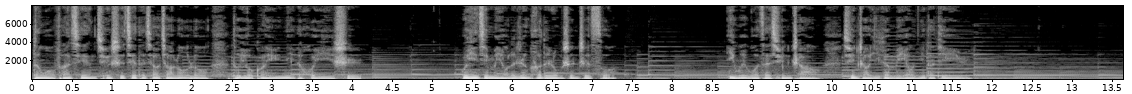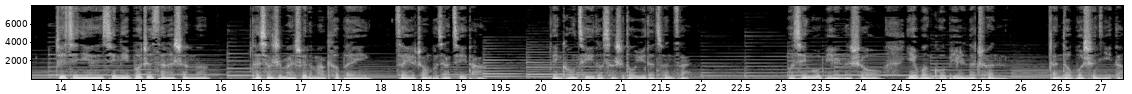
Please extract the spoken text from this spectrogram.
当我发现全世界的角角落落都有关于你的回忆时，我已经没有了任何的容身之所。因为我在寻找，寻找一个没有你的地狱。这几年心里不知塞了什么，它像是满水的马克杯，再也装不下其他，连空气都像是多余的存在。我牵过别人的手，也吻过别人的唇，但都不是你的。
